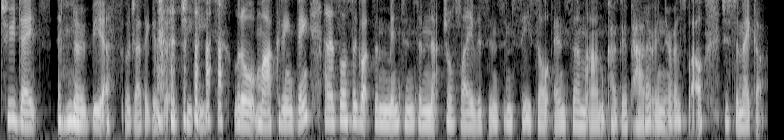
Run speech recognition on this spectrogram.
two dates, and no BS, which I think is a cheeky little marketing thing. And it's also got some mint and some natural flavors and some sea salt and some um, cocoa powder in there as well, just to make up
